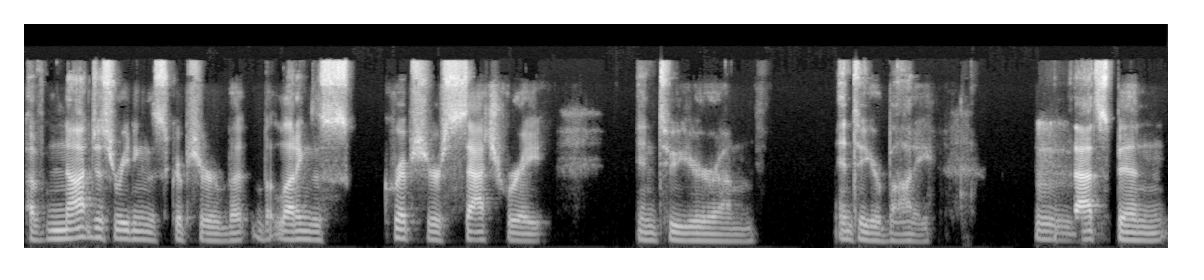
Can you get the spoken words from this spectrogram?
of not just reading the scripture but but letting the scripture saturate into your um into your body Mm. that's been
